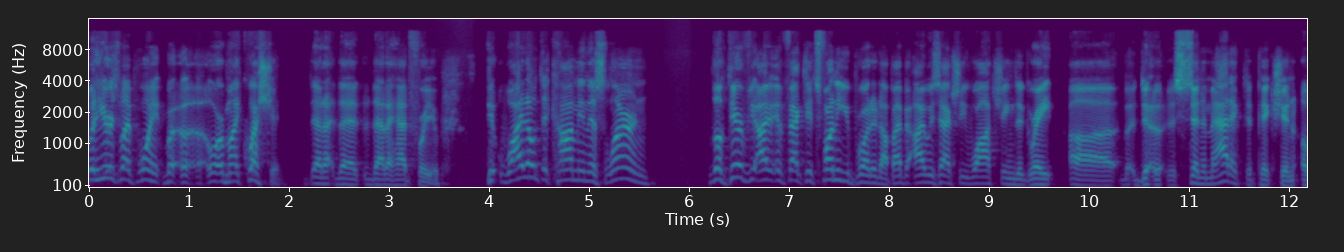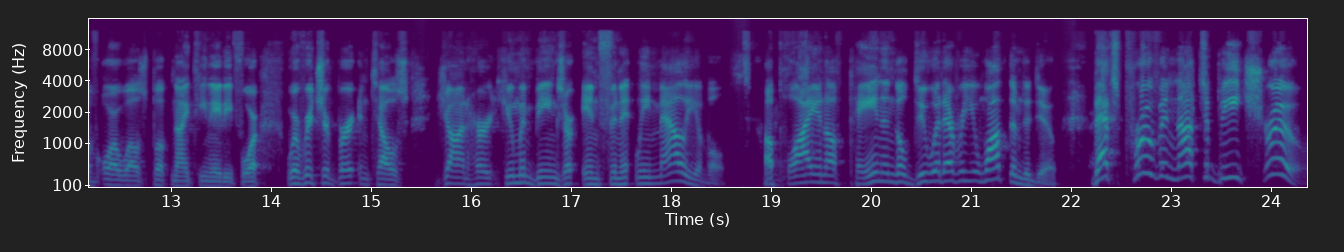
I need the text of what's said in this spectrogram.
but here's my point, uh, or my question that I, that that I had for you. Why don't the communists learn? Look, there. I, in fact, it's funny you brought it up. I, I was actually watching the great uh, d- uh, cinematic depiction of Orwell's book 1984, where Richard Burton tells John Hurt human beings are infinitely malleable. Apply enough pain, and they'll do whatever you want them to do. That's proven not to be true.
